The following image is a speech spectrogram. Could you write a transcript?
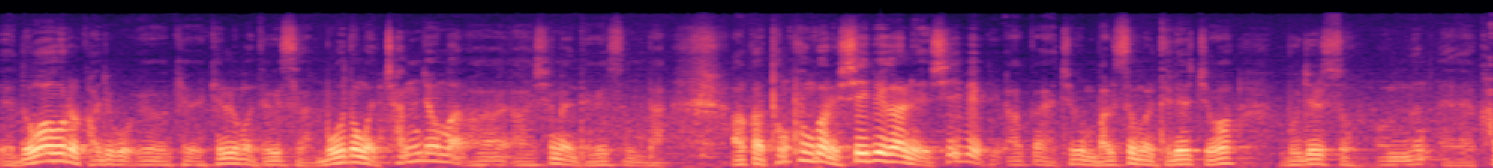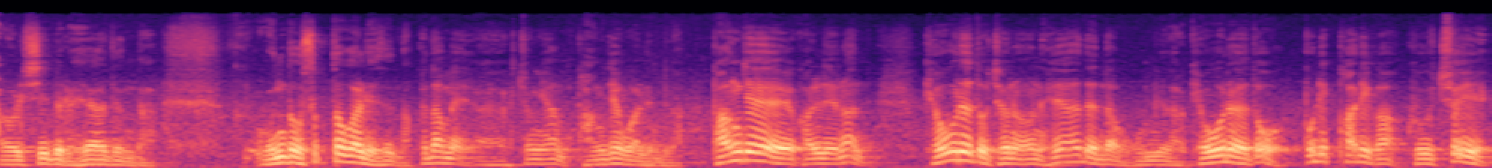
예, 노하우를 가지고 이렇게 기르면 되겠어요. 모든 건 참조만 아- 하시면 되겠습니다. 아까 통풍관리 시비 관리, 시비 아까 지금 말씀을 드렸죠. 무질소 없는 예, 가을 시비를 해야 된다. 그 온도 습도 관리 된다. 그 다음에 중요한 방제 관리입니다. 방제 관리는 겨울에도 저는 해야 된다고 봅니다. 겨울에도 뿌리파리가 그 추위,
